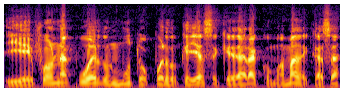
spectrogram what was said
y eh, fue un acuerdo, un mutuo acuerdo, que ella se quedara como ama de casa,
